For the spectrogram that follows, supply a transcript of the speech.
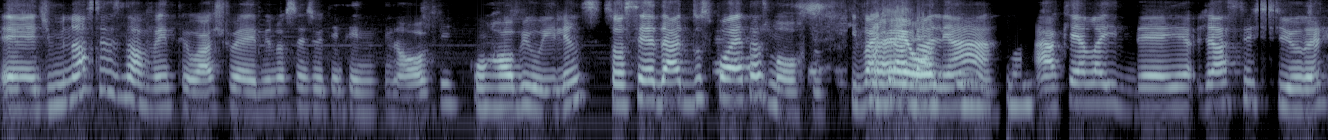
é de 1990, eu acho, é 1989, com Robbie Williams, Sociedade dos Poetas Mortos, que vai é, trabalhar ótimo. aquela ideia, já assistiu, né?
